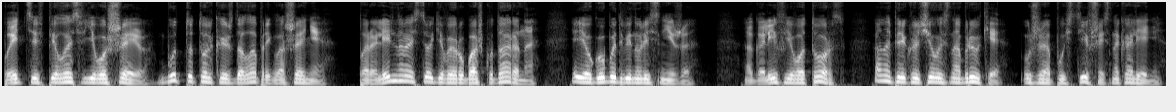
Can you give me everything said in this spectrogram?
Петти впилась в его шею, будто только и ждала приглашения. Параллельно расстегивая рубашку Даррена, ее губы двинулись ниже. Оголив его торс, она переключилась на брюки, уже опустившись на колени.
